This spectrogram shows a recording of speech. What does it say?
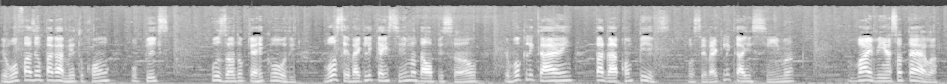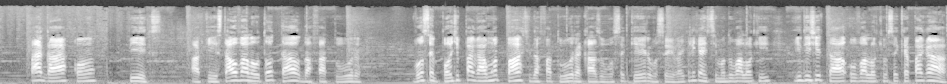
Eu vou fazer o pagamento com o Pix usando o QR Code. Você vai clicar em cima da opção. Eu vou clicar em pagar com Pix. Você vai clicar em cima vai vir essa tela. Pagar com Pix. Aqui está o valor total da fatura. Você pode pagar uma parte da fatura, caso você queira. Você vai clicar em cima do valor aqui e digitar o valor que você quer pagar.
